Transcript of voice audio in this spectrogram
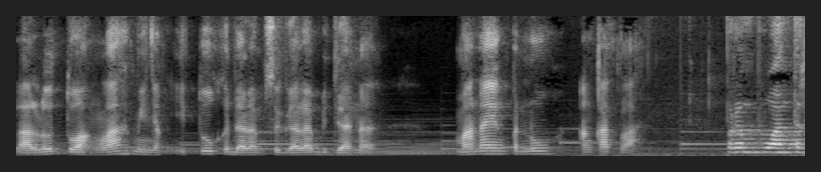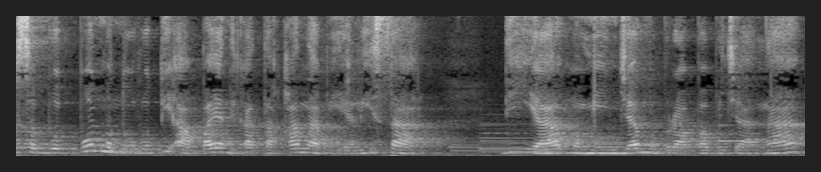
Lalu tuanglah minyak itu ke dalam segala bejana. Mana yang penuh, angkatlah. Perempuan tersebut pun menuruti apa yang dikatakan Nabi Elisa. Dia meminjam beberapa bejana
